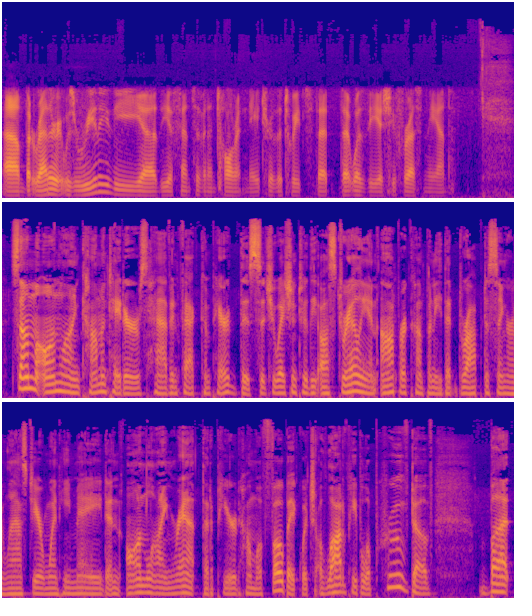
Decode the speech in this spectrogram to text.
Um, but rather, it was really the uh, the offensive and intolerant nature of the tweets that that was the issue for us in the end. Some online commentators have, in fact, compared this situation to the Australian opera company that dropped a singer last year when he made an online rant that appeared homophobic, which a lot of people approved of. But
